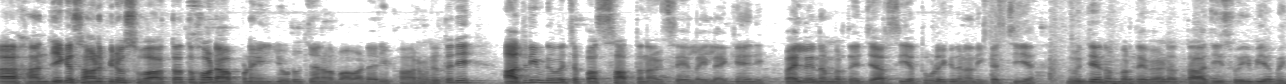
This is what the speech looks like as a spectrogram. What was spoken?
ਹਾਂਜੀ ਕਿਸਾਨ ਵੀਰੋ, ਸਵਾਗਤ ਆ ਤੁਹਾਡਾ ਆਪਣੇ YouTube channel Baba dairy farm ਦੇ ਉੱਤੇ ਜੀ। ਅੱਜ ਦੀ ਵੀਡੀਓ ਵਿੱਚ ਆਪਾਂ ਸੱਤ ਨਗ ਸੇਲ ਲਈ ਲੈ ਕੇ ਆਏ ਜੀ। ਪਹਿਲੇ ਨੰਬਰ ਤੇ ਜਰਸੀ ਆ ਥੋੜੇ ਕੁ ਦਿਨਾਂ ਦੀ ਕੱਚੀ ਆ। ਦੂਜੇ ਨੰਬਰ ਤੇ ਵੈੜ ਤਾਜੀ ਸੂਈ ਵੀ ਆ ਬਈ।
